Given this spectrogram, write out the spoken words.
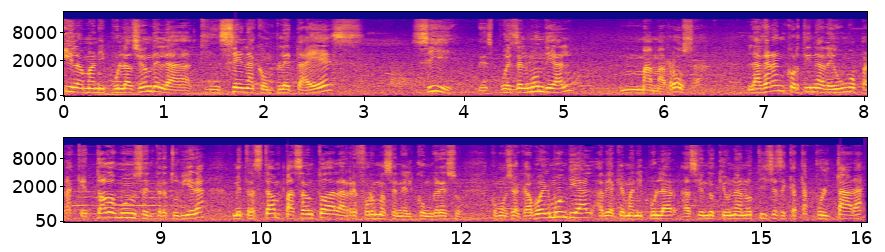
Y la manipulación de la quincena completa es, sí, después del Mundial, Mama Rosa la gran cortina de humo para que todo el mundo se entretuviera mientras estaban pasando todas las reformas en el Congreso. Como se acabó el Mundial, había que manipular haciendo que una noticia se catapultara,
